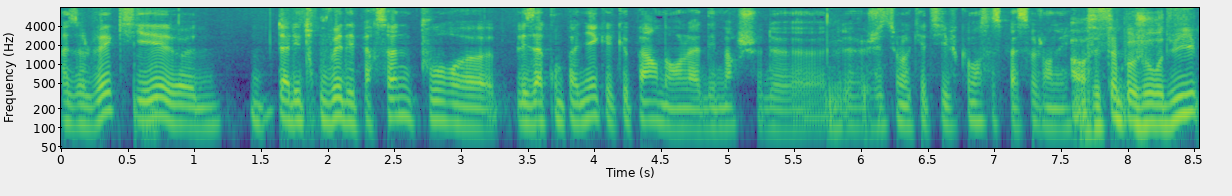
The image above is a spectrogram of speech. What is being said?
résolvez, qui est d'aller trouver des personnes pour les accompagner quelque part dans la démarche de, de gestion locative? Comment ça se passe aujourd'hui? Alors c'est simple aujourd'hui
